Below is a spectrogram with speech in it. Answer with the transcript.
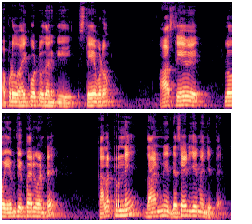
అప్పుడు హైకోర్టు దానికి స్టే ఇవ్వడం. ఆ స్టేలో ఏం చెప్పారు అంటే కలెక్టర్ని దాన్ని డిసైడ్ చేయమని చెప్పారు.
